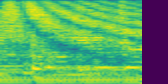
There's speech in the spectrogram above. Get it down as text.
show you.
